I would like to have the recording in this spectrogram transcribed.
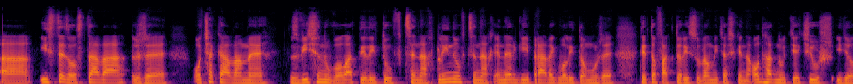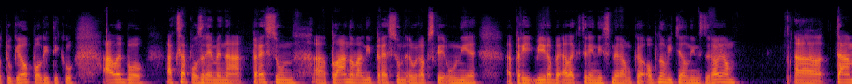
A isté zostáva, že očakávame zvýšenú volatilitu v cenách plynu, v cenách energií práve kvôli tomu, že tieto faktory sú veľmi ťažké na odhadnutie, či už ide o tú geopolitiku, alebo ak sa pozrieme na presun, plánovaný presun Európskej únie pri výrobe elektriny smerom k obnoviteľným zdrojom, tam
